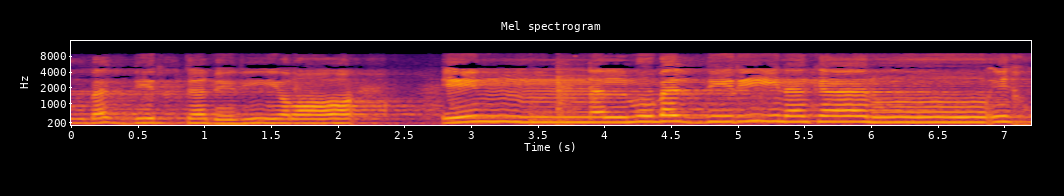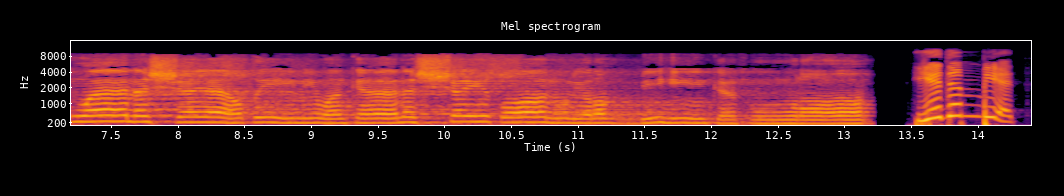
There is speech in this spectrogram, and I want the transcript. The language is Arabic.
تبذر تبذيرا إن المبذرين كانوا إخوان الشياطين وكان الشيطان لربه كفورا Jeden běd.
